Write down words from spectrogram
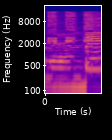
Yeah.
